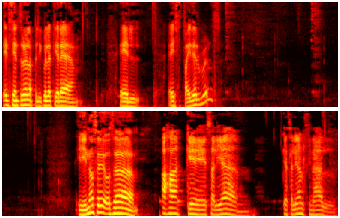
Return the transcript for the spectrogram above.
el centro de la película que era el Spider-Verse. Y no sé, o sea, Ajá, que salían. Que salían al final.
